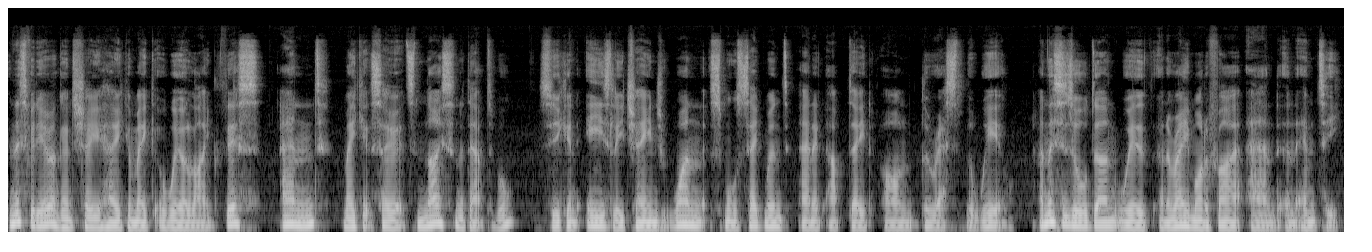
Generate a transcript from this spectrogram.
In this video, I'm going to show you how you can make a wheel like this and make it so it's nice and adaptable so you can easily change one small segment and it update on the rest of the wheel. And this is all done with an array modifier and an empty.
